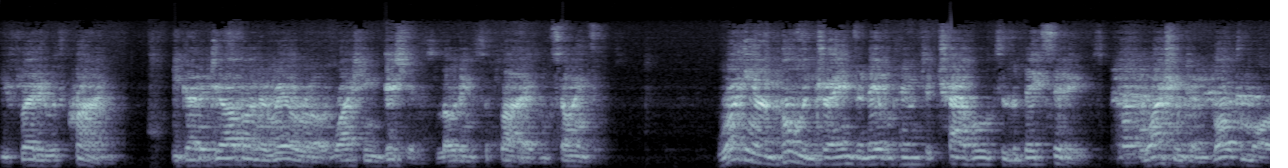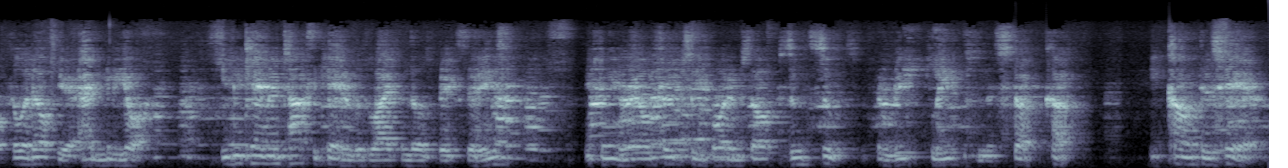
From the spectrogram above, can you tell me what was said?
He flirted with crime. He got a job on the railroad, washing dishes, loading supplies, and sewing. Working on Pullman trains enabled him to travel to the big cities Washington, Baltimore, Philadelphia, and New York. He became intoxicated with life in those big cities. Between rail trips, he bought himself zoot suits with the reet pleats and the stuffed cup. He combed his hair.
